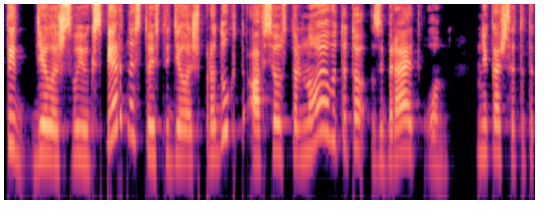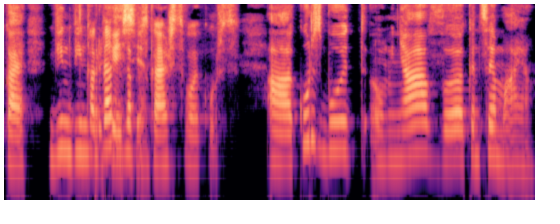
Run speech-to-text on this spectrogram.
ты делаешь свою экспертность, то есть ты делаешь продукт, а все остальное вот это забирает он. Мне кажется, это такая вин-вин профессия. Когда ты запускаешь свой курс? А курс будет у меня в конце мая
